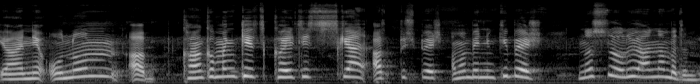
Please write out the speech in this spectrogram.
Yani onun a, kankamın kes kalitesizken 65 ama benimki 5. Nasıl oluyor anlamadım.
